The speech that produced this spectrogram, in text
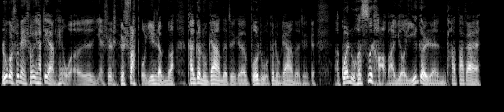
如果顺便说一下，这两天我也是这个 刷抖音什么的，看各种各样的这个博主，各种各样的这个呃关注和思考吧。有一个人，他大概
